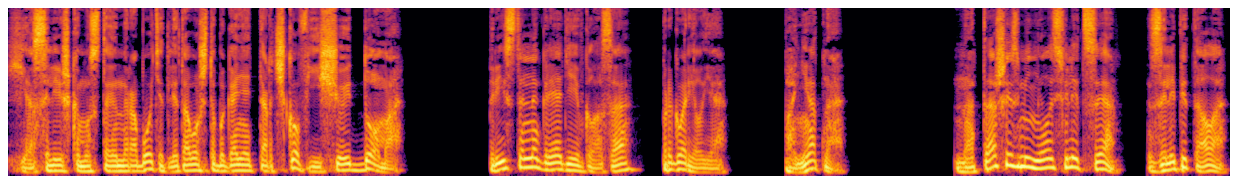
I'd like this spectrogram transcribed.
«Я слишком устаю на работе для того, чтобы гонять торчков еще и дома». Пристально глядя ей в глаза, проговорил я. «Понятно?» Наташа изменилась в лице, залепетала.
